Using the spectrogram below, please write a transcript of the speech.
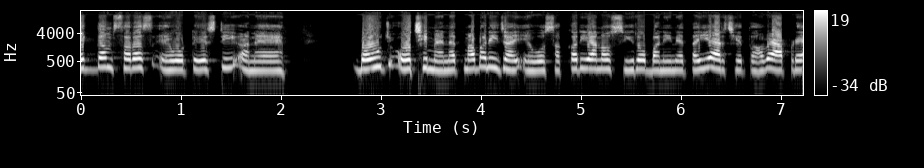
એકદમ સરસ એવો ટેસ્ટી અને બહુ જ ઓછી મહેનતમાં બની જાય એવો સક્કરિયાનો શીરો બનીને તૈયાર છે, તો હવે આપણે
